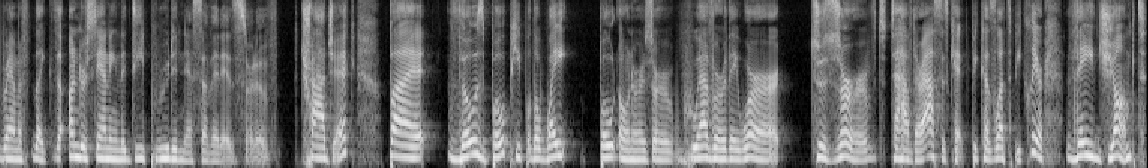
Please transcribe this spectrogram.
ramif- like the understanding the deep rootedness of it is sort of tragic but those boat people the white boat owners or whoever they were deserved to have their asses kicked because let's be clear they jumped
